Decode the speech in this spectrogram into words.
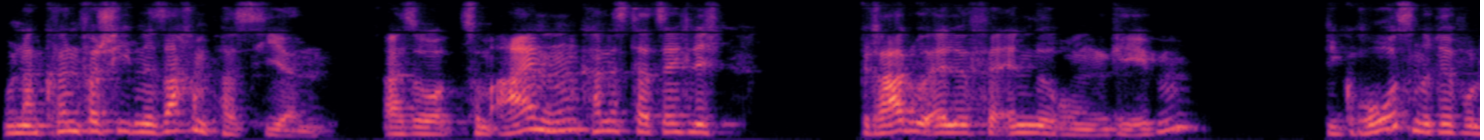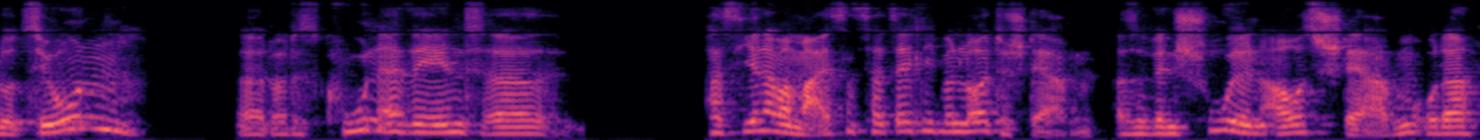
und dann können verschiedene Sachen passieren. Also zum einen kann es tatsächlich graduelle Veränderungen geben. Die großen Revolutionen, äh, dort ist Kuhn erwähnt, äh, passieren aber meistens tatsächlich, wenn Leute sterben. Also wenn Schulen aussterben oder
